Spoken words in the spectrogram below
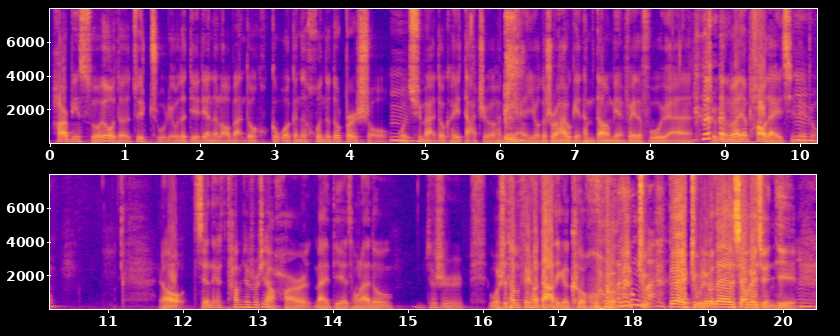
哈尔滨所有的最主流的碟店的老板都跟我跟他混的都倍儿熟，嗯我去买都可以打折，很便宜，有的时候还会给他们当免费的服务员，就是跟他们完全泡在一起那种。然后其实那他们就说这小孩儿买碟从来都就是我是他们非常大的一个客户，主对主流的消费群体。嗯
